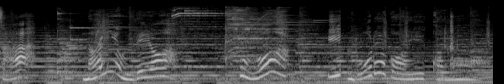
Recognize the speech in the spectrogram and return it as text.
さあ何を入れよう？うわどれがいいかな？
